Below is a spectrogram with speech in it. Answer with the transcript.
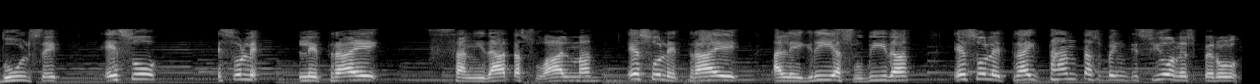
dulce. Eso, eso le, le trae sanidad a su alma, eso le trae alegría a su vida, eso le trae tantas bendiciones, pero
